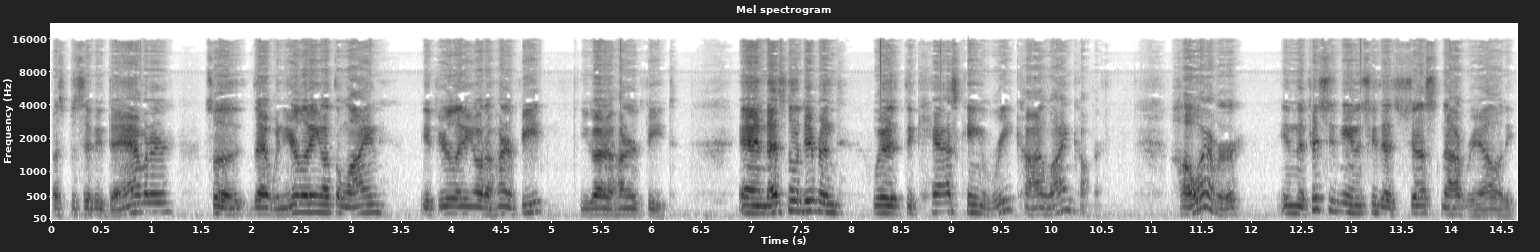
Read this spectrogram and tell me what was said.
a specific diameter, so that when you're letting out the line, if you're letting out 100 feet, you got 100 feet. And that's no different with the KastKing ReKon line counter. However, in the fishing industry, that's just not reality.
